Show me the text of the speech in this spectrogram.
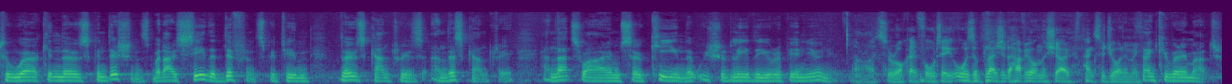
to work in those conditions. But I see the difference between those countries and this country, and that's why I'm so keen that we should leave the European Union. All right, Sir Rocco Forte, always a pleasure to have you on the show. Thanks for joining me. Thank you very much.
